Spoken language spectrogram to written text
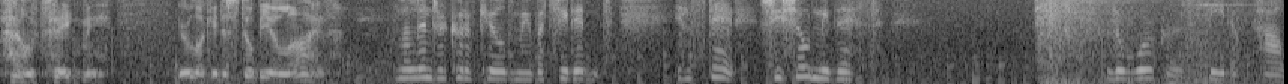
Hell take me. You're lucky to still be alive. Lelindre could have killed me, but she didn't. Instead, she showed me this. The Worker's seat of power.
